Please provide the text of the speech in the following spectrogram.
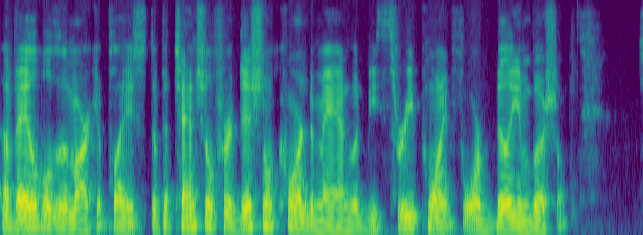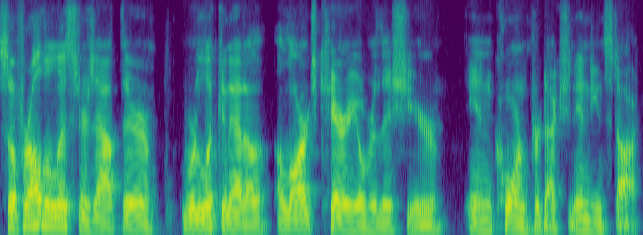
available to the marketplace, the potential for additional corn demand would be 3.4 billion bushel. So for all the listeners out there, we're looking at a, a large carryover this year in corn production, ending stock.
